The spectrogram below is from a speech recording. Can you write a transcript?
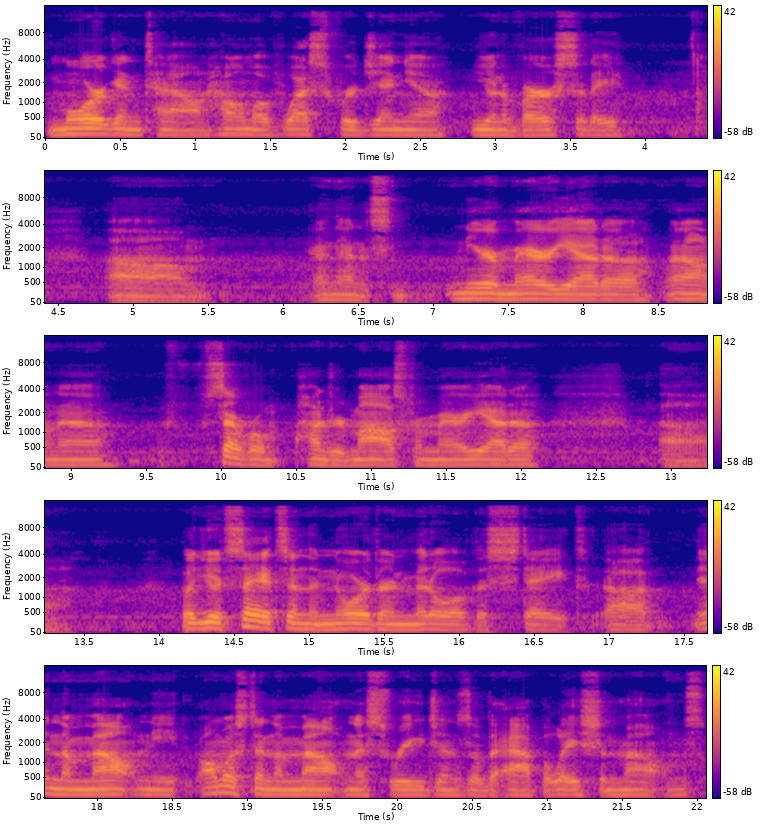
Morgantown, home of West Virginia University. Um, and then it's near Marietta. Don't know, several hundred miles from Marietta. Uh, but you would say it's in the northern middle of the state, uh, in the mountainy, almost in the mountainous regions of the Appalachian Mountains.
